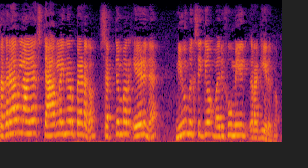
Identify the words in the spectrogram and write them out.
തകരാറിലായ സ്റ്റാർലൈനർ പേടകം സെപ്റ്റംബർ ഏഴിന് ന്യൂ മെക്സിക്കോ മരുഭൂമിയിൽ ഇറക്കിയിരുന്നു.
